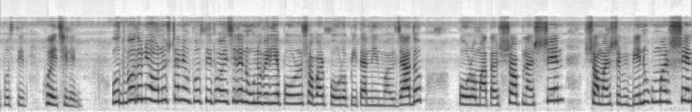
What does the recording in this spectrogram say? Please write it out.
উপস্থিত হয়েছিলেন। উদ্বোধনী অনুষ্ঠানে উপস্থিত হয়েছিলেন উলুবেড়িয়া পৌরসভার পৌরপিতা নির্মল যাদব, পৌরমাতা স্বপ্না সেন সমাজসেবী বেণুকুমার সেন,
